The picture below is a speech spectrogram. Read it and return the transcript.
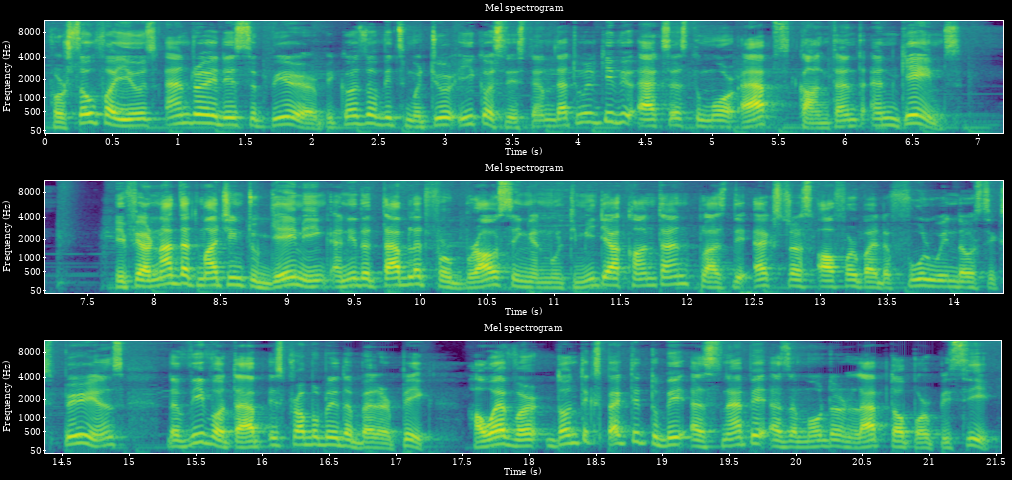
For sofa use, Android is superior because of its mature ecosystem that will give you access to more apps, content and games. If you are not that much into gaming and need a tablet for browsing and multimedia content plus the extras offered by the full Windows experience, the Vivo Tab is probably the better pick. However, don't expect it to be as snappy as a modern laptop or PC.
